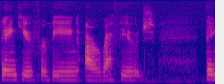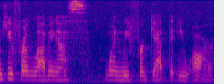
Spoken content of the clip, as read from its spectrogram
Thank you for being our refuge. Thank you for loving us when we forget that you are.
